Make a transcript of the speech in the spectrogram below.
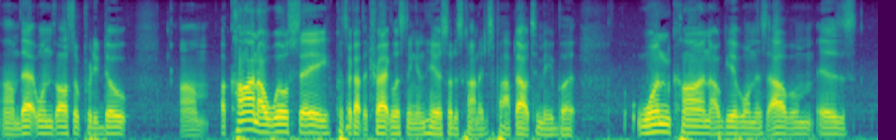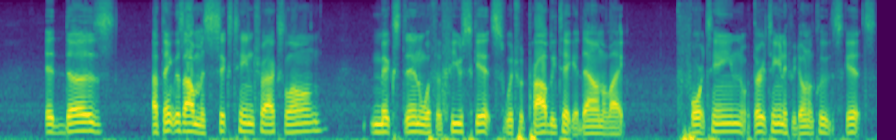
Um, that one's also pretty dope. Um, a con I will say because I got the track listing in here, so this kind of just popped out to me. But one con I'll give on this album is it does I think this album is 16 tracks long, mixed in with a few skits, which would probably take it down to like 14 or 13 if you don't include the skits.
